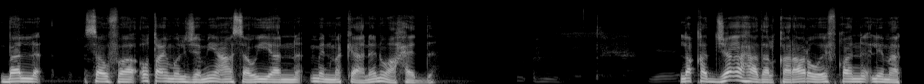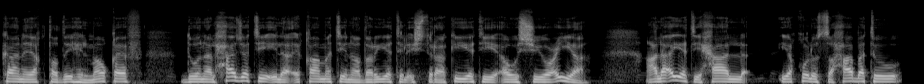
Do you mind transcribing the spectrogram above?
بل سوف أطعم الجميع سويا من مكان واحد. لقد جاء هذا القرار وفقا لما كان يقتضيه الموقف دون الحاجة إلى إقامة نظرية الاشتراكية أو الشيوعية. على أي حال يقول الصحابة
